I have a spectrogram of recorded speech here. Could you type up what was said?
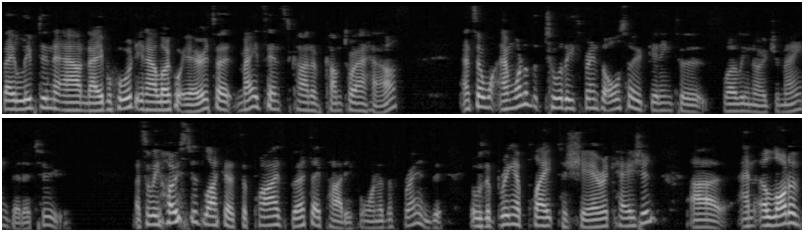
they lived in our neighbourhood, in our local area, so it made sense to kind of come to our house. And so, and one of the two of these friends are also getting to slowly know Jermaine better too. And so we hosted like a surprise birthday party for one of the friends. It, it was a bring a plate to share occasion. Uh, and a lot of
